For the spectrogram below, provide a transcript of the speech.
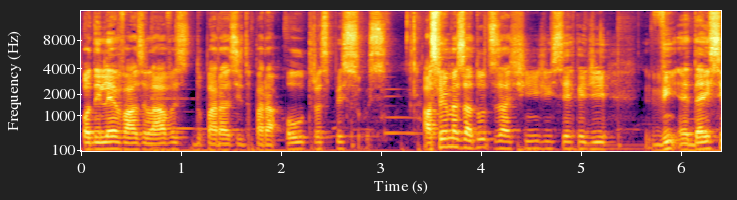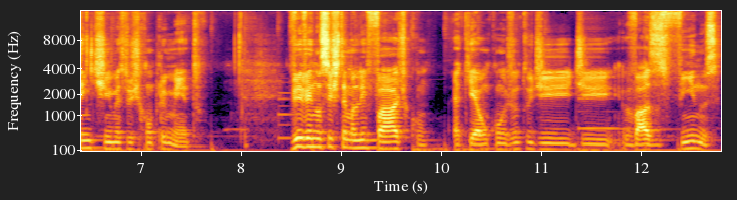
podem levar as larvas do parasita para outras pessoas. As fêmeas adultas atingem cerca de 20, 10 é, centímetros de comprimento. Vivem no sistema linfático, é que é um conjunto de, de vasos finos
